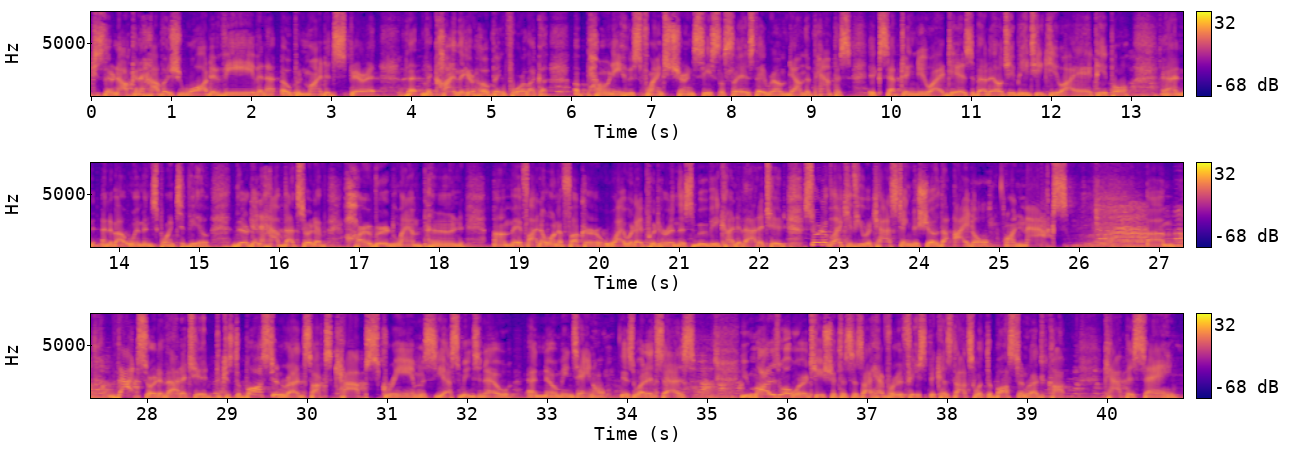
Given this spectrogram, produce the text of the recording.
because they're not going to have a joie de vivre and an open minded spirit, that, the kind that you're hoping for, like a, a pony whose flanks churn ceaselessly as they roam down the pampas, accepting new ideas about LGBTQIA people and, and about women's points of view. They're going to have that sort of Harvard lampoon, um, if I don't want to fuck her, why would I put her in this movie kind of attitude. Sort of like if you were casting the show The Idol on Max. Um, that sort of attitude. Because the Boston Red Sox cap screams yes means no and no means anal, is what it says. You might as well wear a t shirt that says I have roofies because that's what the Boston Red Cop cap is saying.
